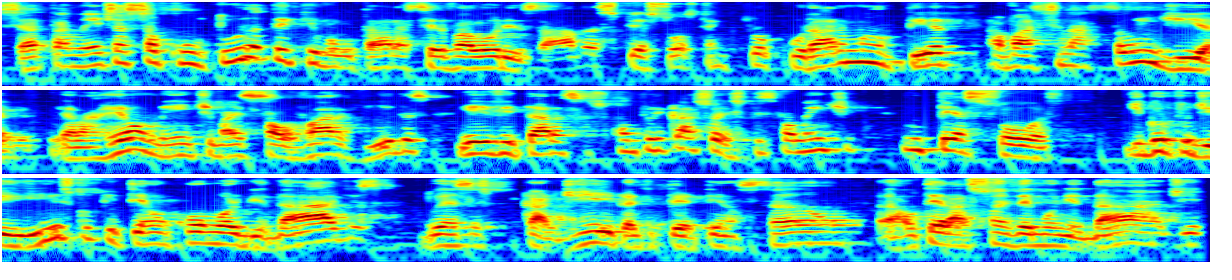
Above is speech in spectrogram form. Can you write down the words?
Certamente essa cultura tem que voltar a ser valorizada, as pessoas têm que procurar manter a vacinação em dia. Ela realmente vai salvar vidas e evitar essas complicações, principalmente em pessoas de grupo de risco que tenham comorbidades, doenças cardíacas, hipertensão, alterações da imunidade,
